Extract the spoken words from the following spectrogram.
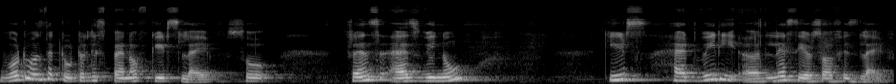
what was the total span of kids life? So, friends, as we know Keats had very less years of his life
